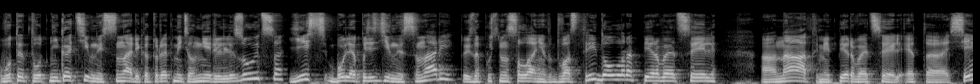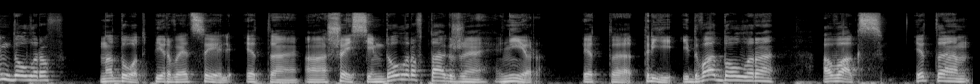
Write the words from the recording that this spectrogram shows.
вот этот вот негативный сценарий, который отметил, не реализуется. Есть более позитивный сценарий, то есть, допустим, на Solana это 23 доллара, первая цель, а на Атоме первая цель это 7 долларов, на DOT первая цель это 6-7 а, долларов, также NIR это 3,2 доллара, AVAX это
